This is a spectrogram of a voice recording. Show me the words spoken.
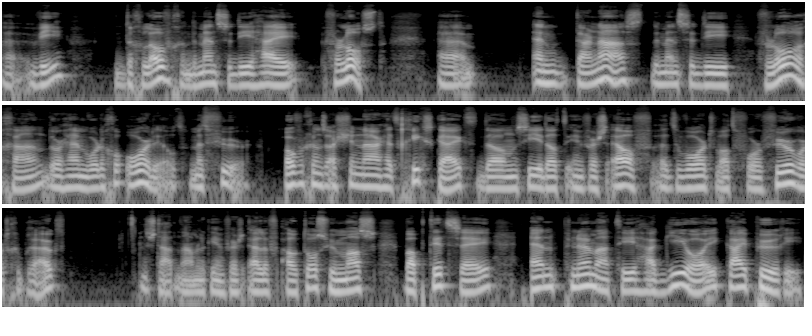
Uh, wie? De gelovigen, de mensen die hij verlost. Uh, en daarnaast de mensen die verloren gaan door hem worden geoordeeld met vuur. Overigens, als je naar het Grieks kijkt, dan zie je dat in vers 11 het woord wat voor vuur wordt gebruikt. Er staat namelijk in vers 11: autos humas baptitse en pneumati hagioi kai puri.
